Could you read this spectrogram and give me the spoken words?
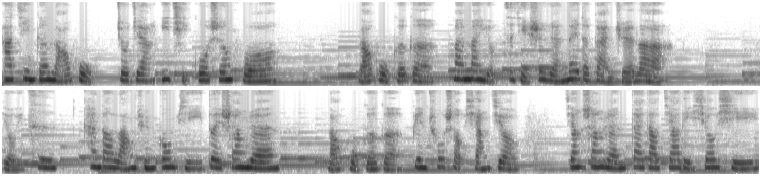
阿静跟老虎就这样一起过生活。老虎哥哥慢慢有自己是人类的感觉了。有一次看到狼群攻击一对商人。老虎哥哥便出手相救，将商人带到家里休息。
